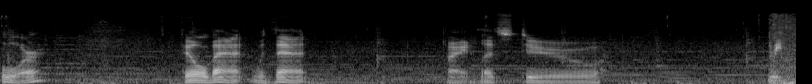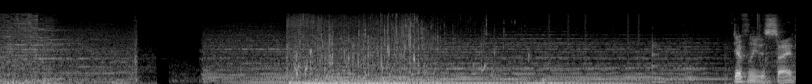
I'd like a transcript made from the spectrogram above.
Or fill that with that. Alright, let's do reap. Definitely this side.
